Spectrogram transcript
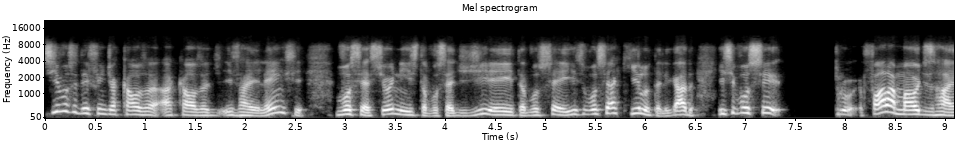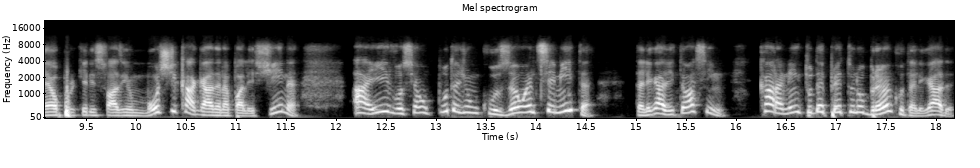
Se você defende a causa, a causa israelense, você é sionista, você é de direita, você é isso, você é aquilo, tá ligado? E se você fala mal de Israel porque eles fazem um monte de cagada na Palestina, aí você é um puta de um cuzão antissemita, tá ligado? Então, assim, cara, nem tudo é preto no branco, tá ligado?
